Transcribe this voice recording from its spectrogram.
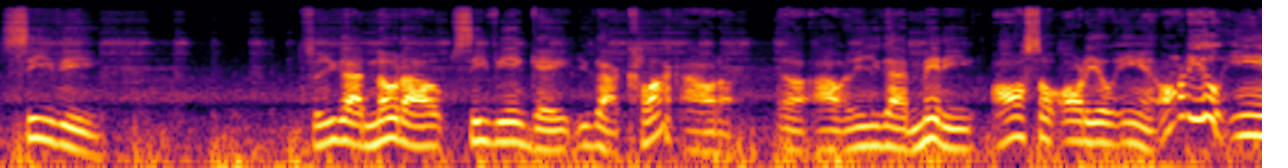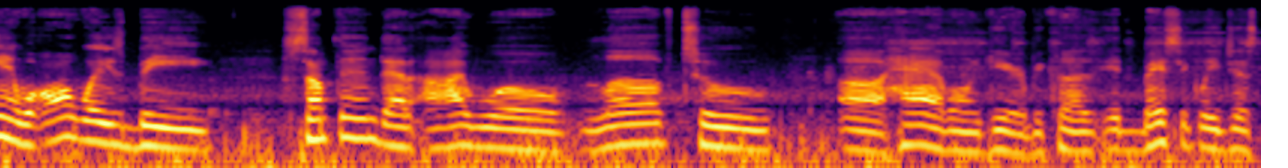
CV. So you got note out, CV and gate. You got clock out, uh, out, and then you got MIDI. Also audio in. Audio in will always be something that I will love to uh, have on gear because it basically just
